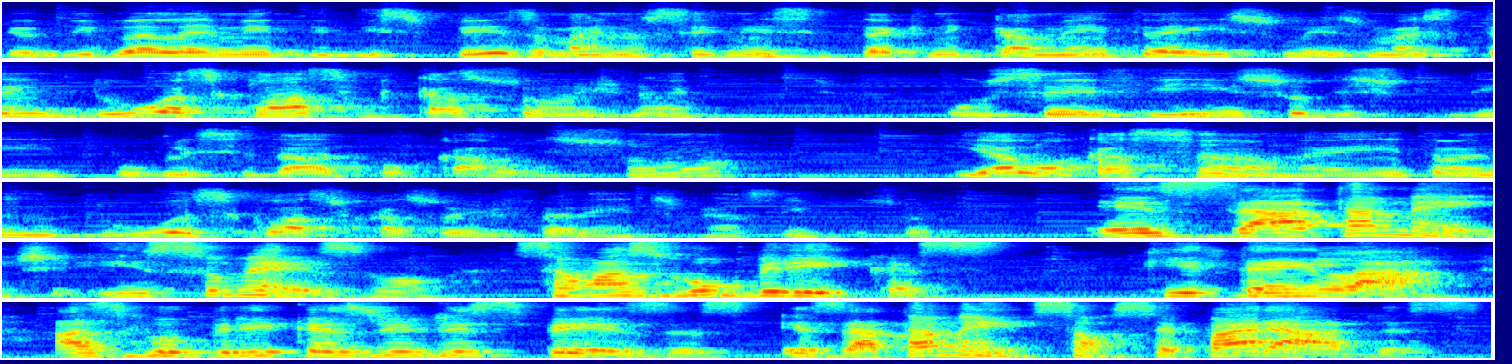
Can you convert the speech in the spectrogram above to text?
eu digo elemento de despesa, mas não sei nem se tecnicamente é isso mesmo, mas tem duas classificações, né? O serviço de, de publicidade por carro de som e a locação, né? Entra em duas classificações diferentes, não é assim, professor? Exatamente, isso mesmo. São as rubricas que tem lá, as rubricas de despesas. Exatamente, são separadas.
